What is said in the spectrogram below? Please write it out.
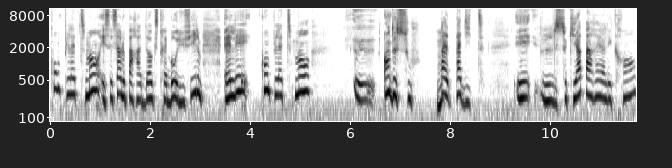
complètement, et c'est ça le paradoxe très beau du film, elle est complètement euh, en dessous, Hmm. pas, pas dite. Et ce qui apparaît à l'écran,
